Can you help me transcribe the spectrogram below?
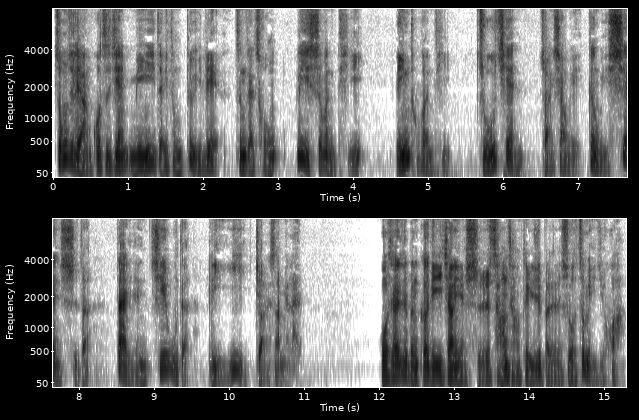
中日两国之间民意的一种对立，正在从历史问题、领土问题逐渐转向为更为现实的待人接物的。礼仪教育上面来，我在日本各地讲演时，常常对日本人说这么一句话：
